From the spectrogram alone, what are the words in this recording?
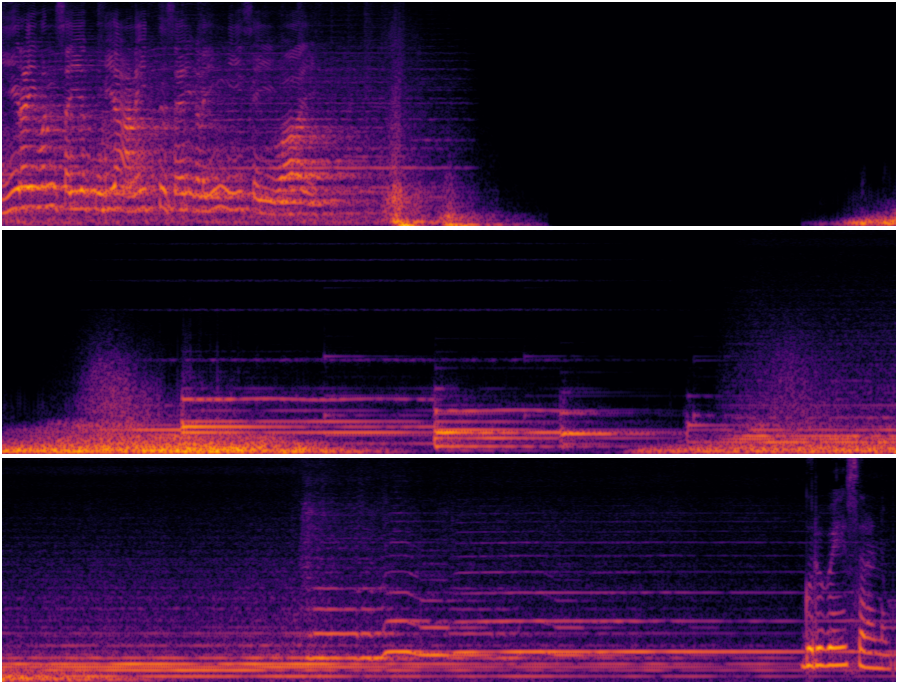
இறைவன் செய்யக்கூடிய அனைத்து செயல்களையும் நீ செய்வாய். குருவே சரணம்.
